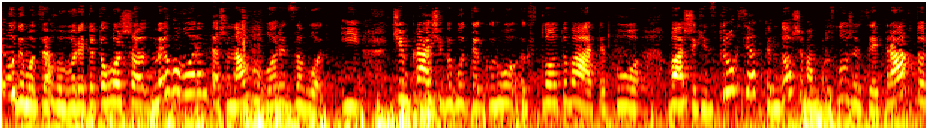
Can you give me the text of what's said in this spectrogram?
не будемо це говорити, того що ми говоримо те, що нам говорить завод. І чим краще ви будете його експлуатувати по ваших інструкціях, тим довше вам прослужить цей трактор.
